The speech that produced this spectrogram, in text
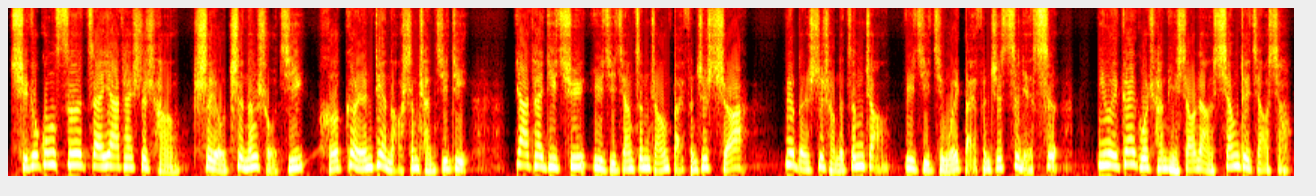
许多公司在亚太市场设有智能手机和个人电脑生产基地，亚太地区预计将增长百分之十二。日本市场的增长预计仅为百分之四点四，因为该国产品销量相对较小。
